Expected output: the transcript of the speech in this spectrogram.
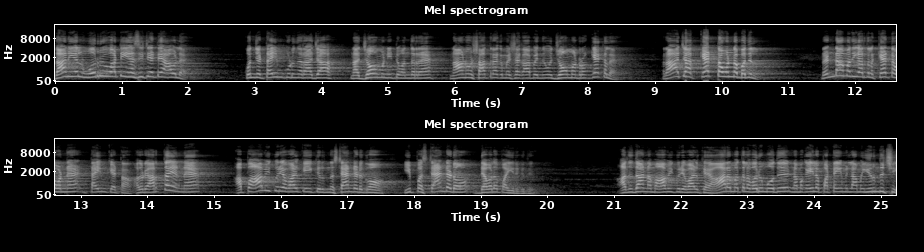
தானியல் ஒரு வாட்டி ஹெசிடேட்டே ஆகல கொஞ்சம் டைம் கொடுங்க ராஜா. நான் ஜோம் பண்ணிட்டு வந்துடுறேன். நானும் சாத்ரா கமேஷா காப்பேந்தும் ஜோம் பண்ணுறோம் கேட்கல. ராஜா கேட்ட உடனே பதில். ரெண்டாம் அதிகாரத்தில் கேட்ட உடனே டைம் கேட்டான். அதோடைய அர்த்தம் என்ன? அப்போ ஆவிக்குரிய வாழ்க்கைக்கு இருந்த ஸ்டாண்டர்டுக்கும் இப்போ ஸ்டாண்டர்டும் டெவலப் ஆகியிருக்குது அதுதான் நம்ம ஆவிக்குரிய வாழ்க்கை. ஆரம்பத்தில் வரும்போது நம்ம கையில் பட்டயம் இல்லாமல் இருந்துச்சு.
